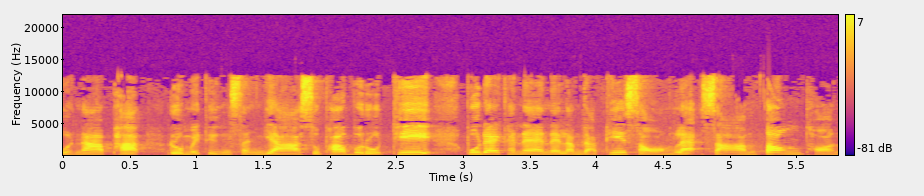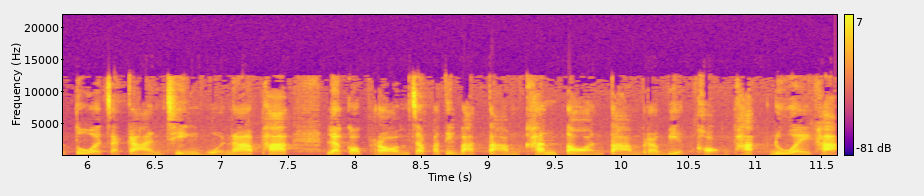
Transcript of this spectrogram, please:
หัวหน้าพัก รวมไปถึงสัญญาสุภาพบุรุษที่ผู้ได้คะแนนในลำดับที่ 2 และ 3 ต้องถอนตัวจากการชิงหัวหน้าพัก แล้วก็พร้อมจะปฏิบัติตามขั้นตอนตามระเบียบของพักด้วยค่ะ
